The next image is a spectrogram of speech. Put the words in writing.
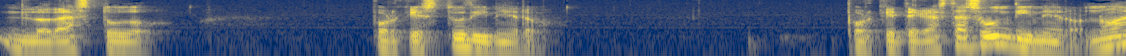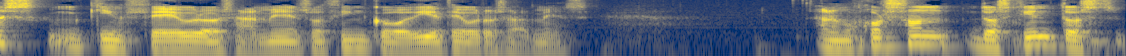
lo das todo. Porque es tu dinero. Porque te gastas un dinero. No es 15 euros al mes o 5 o 10 euros al mes. A lo mejor son 200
